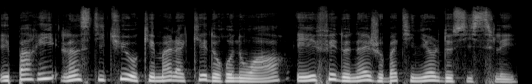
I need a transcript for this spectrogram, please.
et Paris l'Institut au quai Malaquais de Renoir et Effet de neige au Batignolles de Sisley.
